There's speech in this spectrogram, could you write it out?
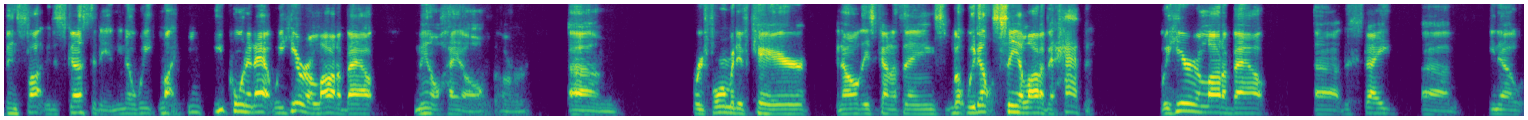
been slightly disgusted in. You know, we like you, you pointed out, we hear a lot about mental health or um, reformative care and all these kind of things, but we don't see a lot of it happen. We hear a lot about uh, the state, uh, you know,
